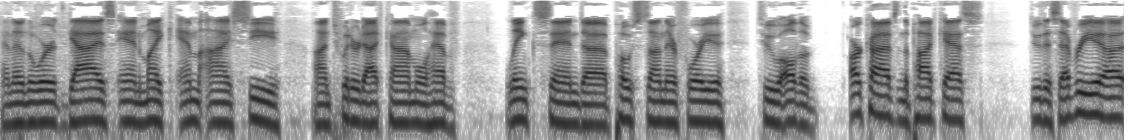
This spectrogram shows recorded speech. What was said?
and then the words guys and Mike, M-I-C, on Twitter.com. We'll have links and uh, posts on there for you to all the archives and the podcasts. Do this every uh,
